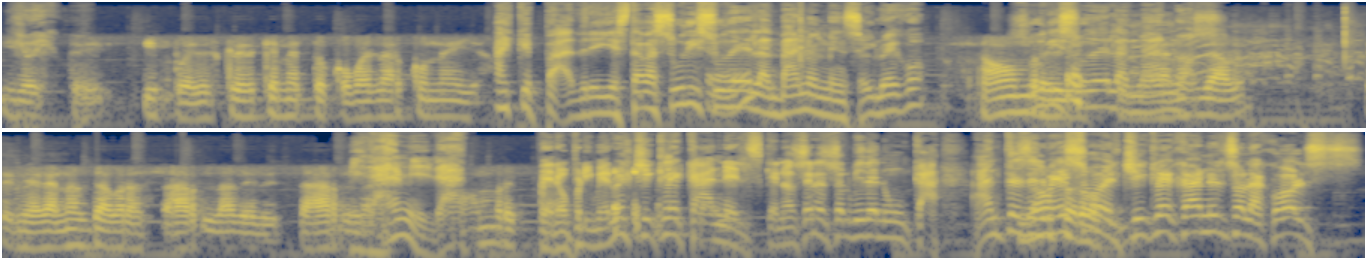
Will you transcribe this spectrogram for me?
Y este y puedes creer que me tocó bailar con ella. Ay, qué padre. Y estaba sudi sude de las manos, menso. ¿Y luego? No, hombre, Sudi, sude de las manos. de tenía ganas de abrazarla, de besarla. Mira, mira. Hombre, Pero primero el chicle Canels, que no se les olvide nunca. Antes del No, beso, pero- el chicle Canels o la Halls.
